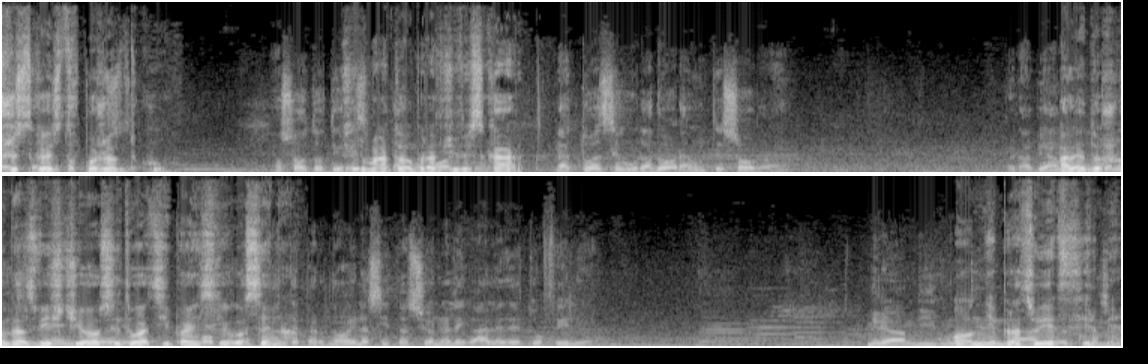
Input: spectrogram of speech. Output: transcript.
Wszystko jest tutto w a posto. porządku. Nosotros Firma to prawdziwy molto. skarb. La tua aseguradora è un tesoro, eh. Ale doszły nas wieści o sytuacji pańskiego syna. no On nie pracuje w la firmie.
